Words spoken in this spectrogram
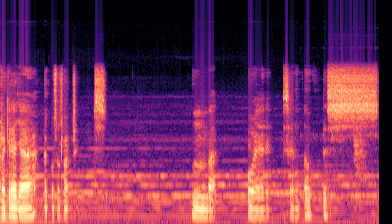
requiere ya recursos raros. Vale. Pues entonces...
